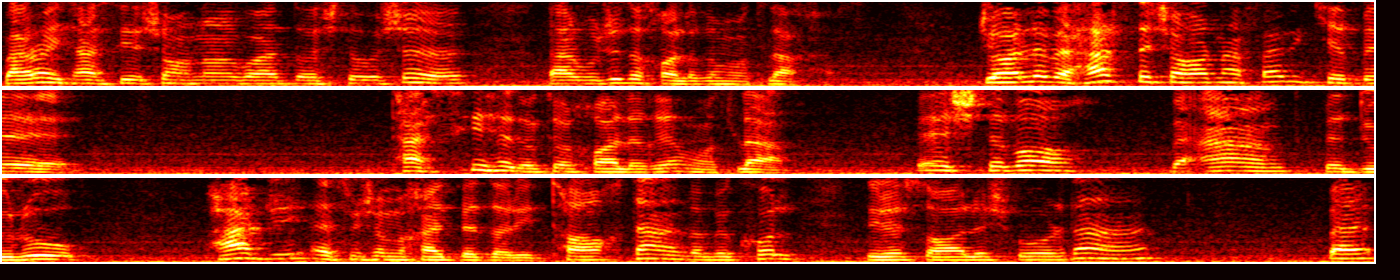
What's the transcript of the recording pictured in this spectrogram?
برای تصحیح شاهنامه باید داشته باشه در وجود خالق مطلق هست. جالبه هر سه چهار نفری که به تصحیح دکتر خالقی مطلق به اشتباه به عمد به دروغ هر اسمشو می‌خواید بذارید تاختن و به کل زیر سوالش بردن و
